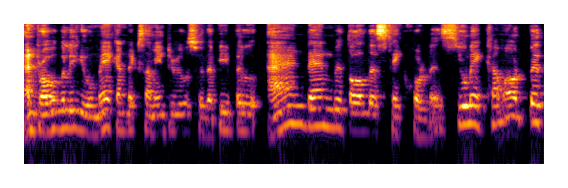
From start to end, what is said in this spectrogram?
and probably you may conduct some interviews with the people and then with all the stakeholders you may come out with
